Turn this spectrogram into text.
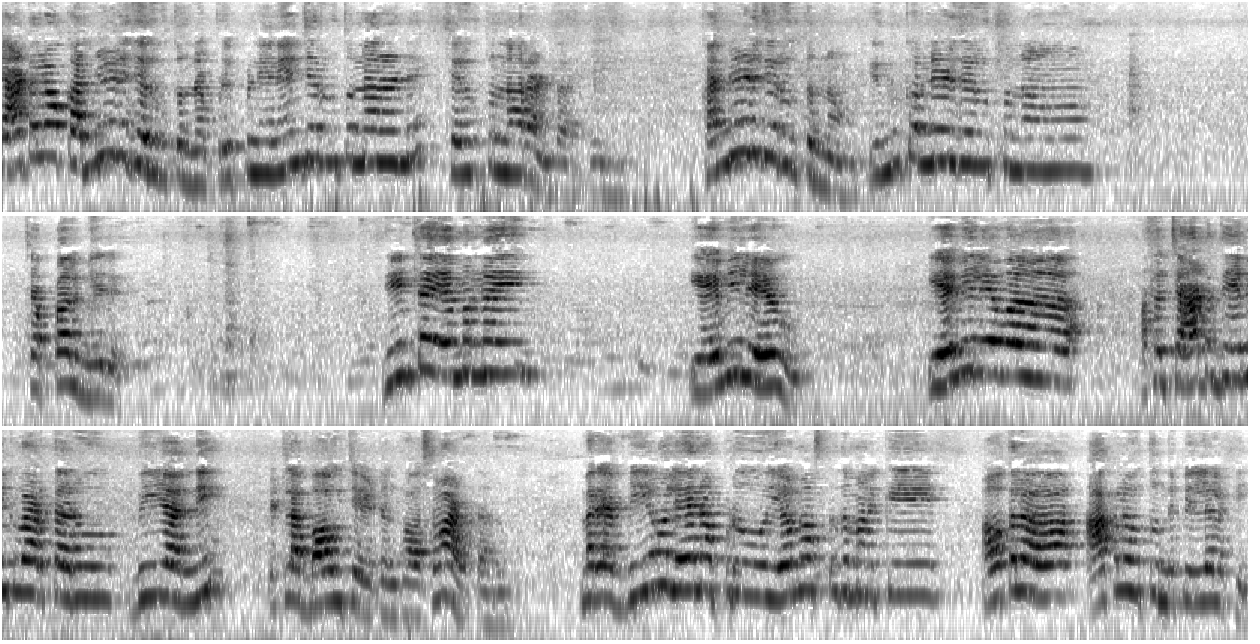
చేటలో కన్నీళ్ళు జరుగుతున్నప్పుడు ఇప్పుడు నేనేం జరుగుతున్నానండి? జరుగుతున్నారంటారు కన్నీళ్ళు జరుగుతున్నాం. ఎందుకు కన్నీళ్ళు జరుగుతున్నాము చెప్పాలి మీరే. దీంట్లో ఏమున్నాయి? ఏమీ లేవు. ఏమీ లేవు అసలు చాట దేనికి వాడతారు? బియ్యాన్ని ఇట్లా బాగు చేయటం కోసం వాడతారు. మరి ఆ బియ్యం లేనప్పుడు ఏమొస్తుంది మనకి? అవతల ఆకలి అవుతుంది పిల్లలకి.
